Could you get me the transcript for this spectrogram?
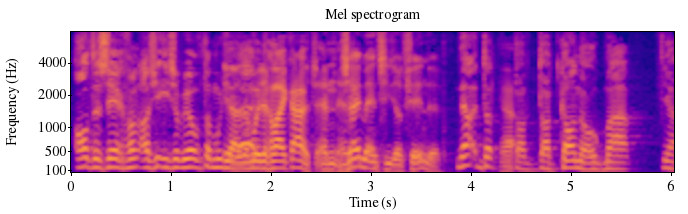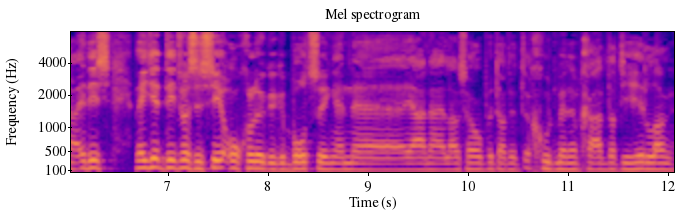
altijd zeggen van als je iets op je hoofd, dan moet je Ja, dan moet je er gelijk uit. En, Er en, zijn mensen die dat vinden. Nou, dat, Ja. dat, dat kan ook, maar ja, het is, weet je, dit was een zeer ongelukkige botsing. En eh, ja, nou, laten we hopen dat het goed met hem gaat, dat hij heel lang,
